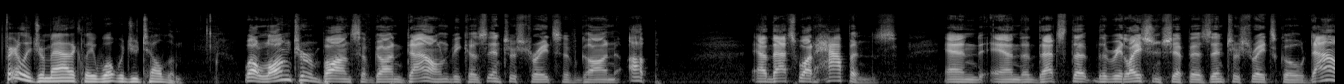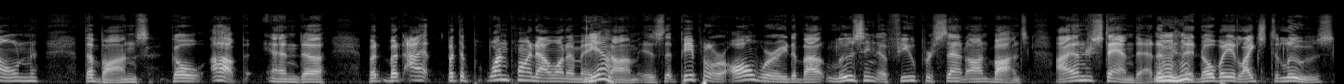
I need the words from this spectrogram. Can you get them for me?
fairly dramatically? What would you tell them? Well, long term bonds have gone down because interest rates have gone up. And that's what happens. And and that's the, the relationship as interest rates go down, the bonds go up. And uh, but but I but the one point I want to make, Yeah. Tom, is that people are all worried about losing a few percent on bonds. I understand that. I mean, that nobody likes to lose.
